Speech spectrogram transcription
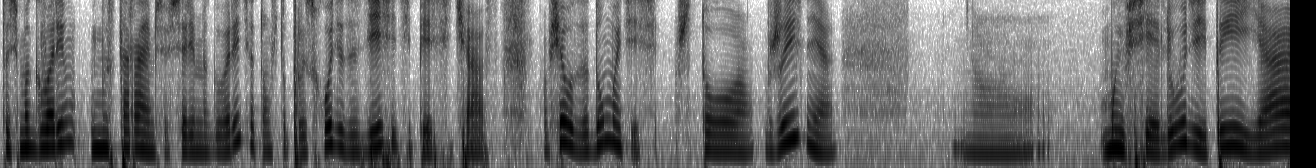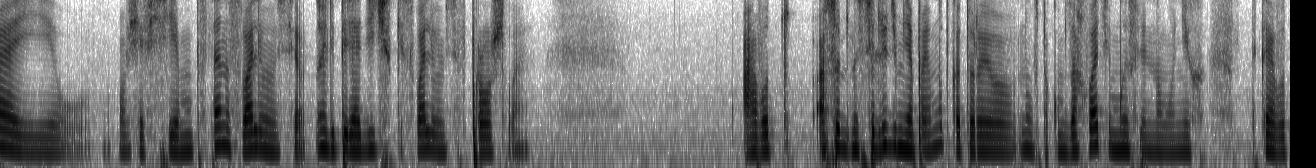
То есть мы говорим, мы стараемся все время говорить о том, что происходит здесь и теперь, сейчас. Вообще вот задумайтесь, что в жизни э, мы все люди, и ты, и я, и вообще все. Мы постоянно сваливаемся, ну или периодически сваливаемся в прошлое. А вот особенности люди меня поймут, которые ну, в таком захвате мысленном у них такая вот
